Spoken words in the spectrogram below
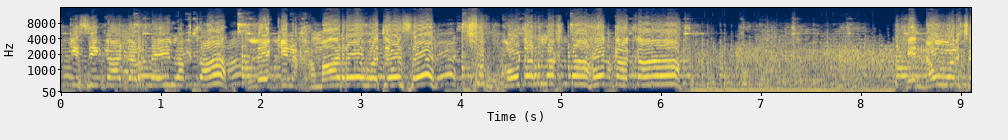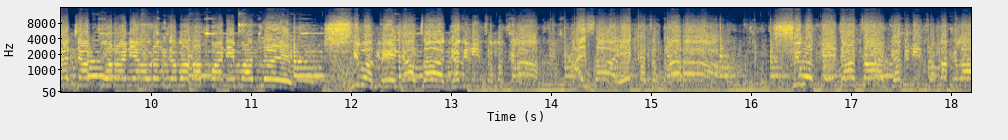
किसी का डर नहीं लगता लेकिन हमारे वजह से सबको डर लगता है काका। हे नऊ वर्षाच्या पोराने औरंगजेबाला पाणी पाजलंय शिव तेजाचा गगनी चमकला. ऐसा एकच तारा. शिव तेजाचा गगनी चमकला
